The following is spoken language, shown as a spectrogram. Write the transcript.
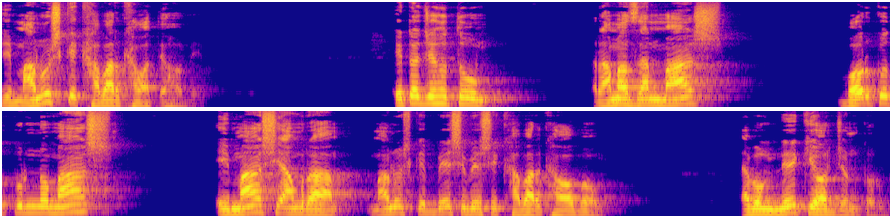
যে মানুষকে খাবার খাওয়াতে হবে। এটা যেহেতু রামাজান মাস বরকতপূর্ণ মাস। এই মাসে আমরা মানুষকে বেশি বেশি খাবার খাওয়াব এবং নেকি অর্জন করব।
